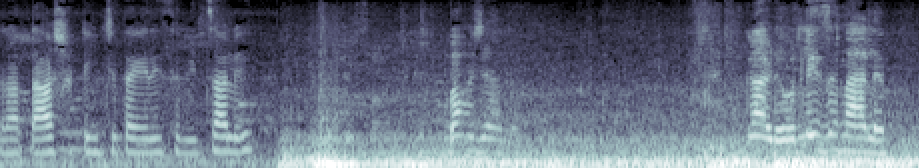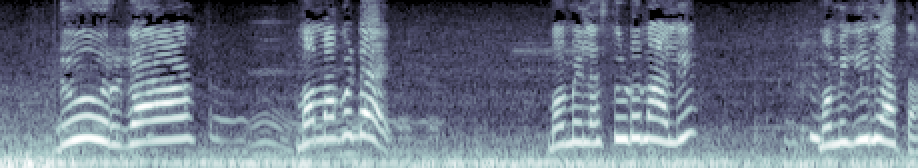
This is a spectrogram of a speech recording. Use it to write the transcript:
तर आता शूटिंगची तयारी सगळी चालू आहे. भाऊजी आलं. गाडीवर लई जण आल्यात. दुर्गा मम्मा कुठे आहे? मम्मीला सोडून आली. मम्मी गेली आता.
